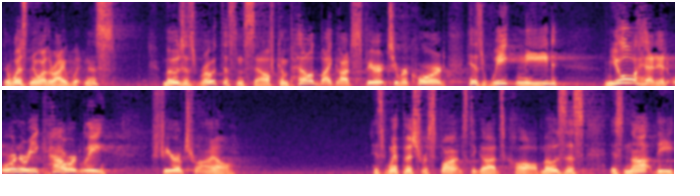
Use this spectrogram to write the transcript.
There was no other eyewitness. Moses wrote this himself, compelled by God's Spirit to record his weak kneed, mule headed, ornery, cowardly fear of trial. His wimpish response to God's call. Moses is not the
